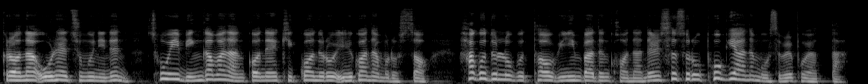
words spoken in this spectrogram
그러나 올해 중훈이는 소위 민감한 안건의 기권으로 일관함으로써 학우들로부터 위임받은 권한을 스스로 포기하는 모습을 보였다.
